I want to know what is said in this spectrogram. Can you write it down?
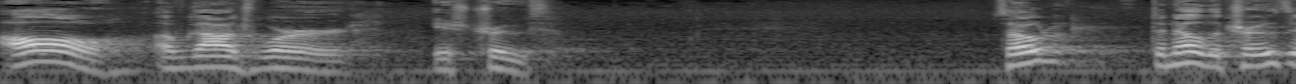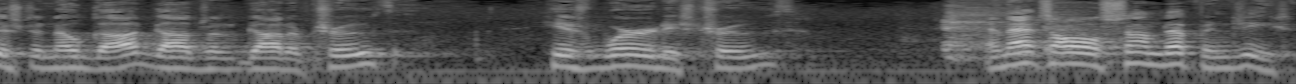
all of God's word is truth. So to know the truth is to know God. God's a God of truth. His word is truth. And that's all summed up in Jesus.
